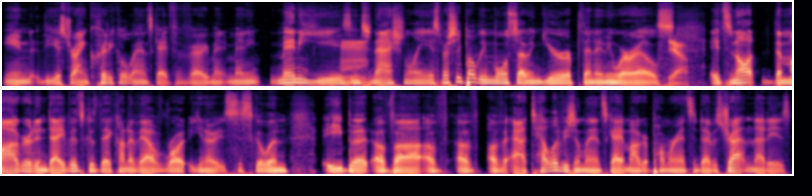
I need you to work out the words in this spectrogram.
in the Australian critical landscape for very many, many, many years Mm. internationally, especially probably more so in Europe than anywhere else. Yeah. It's not the Margaret and Davids because they're kind of our, you know, Siskel and Ebert of, uh, of, of, of our television landscape, Margaret Pomeranz and David Stratton, that is.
